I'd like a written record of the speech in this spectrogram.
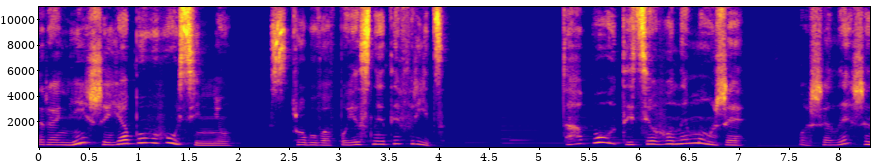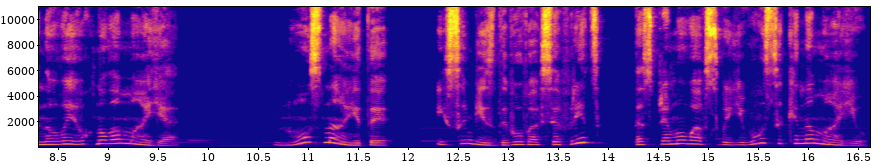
Раніше я був гусінню, спробував пояснити Фріц. Та бути цього не може, ошелешено вигукнула Майя. Ну, знаєте, і собі здивувався Фріц та спрямував свої вусики на Майю.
